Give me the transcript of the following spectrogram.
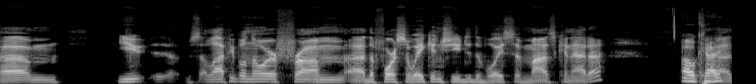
Um, you a lot of people know her from uh, The Force Awakens. She did the voice of Maz Kanata. Okay, Uh,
